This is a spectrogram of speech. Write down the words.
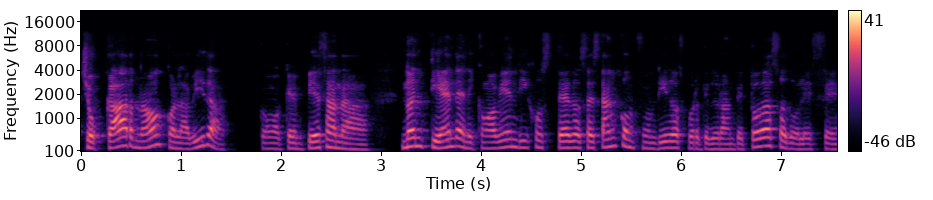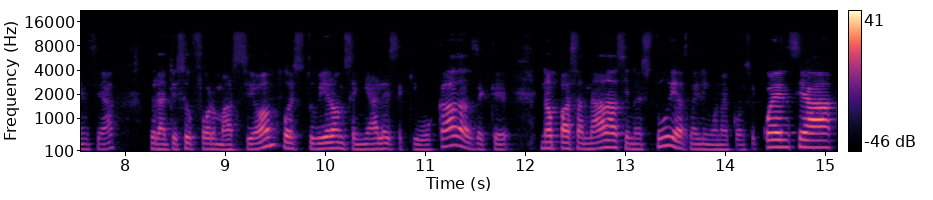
chocar, ¿no? Con la vida, como que empiezan a, no entienden y como bien dijo usted, o sea, están confundidos porque durante toda su adolescencia, durante su formación, pues tuvieron señales equivocadas de que no pasa nada si no estudias, no hay ninguna consecuencia,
